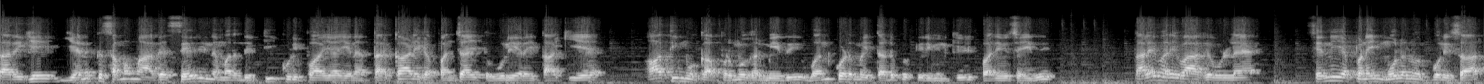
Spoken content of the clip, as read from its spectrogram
அருகே எனக்கு சமமாக சேரி அமர்ந்து டீ குடிப்பாயா என தற்காலிக பஞ்சாயத்து ஊழியரை தாக்கிய அதிமுக பிரமுகர் மீது வன்கொடுமை தடுப்பு பிரிவின் கீழ் பதிவு செய்து தலைமறைவாக உள்ள சென்னியப்பனை மூலனூர் போலீசார்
